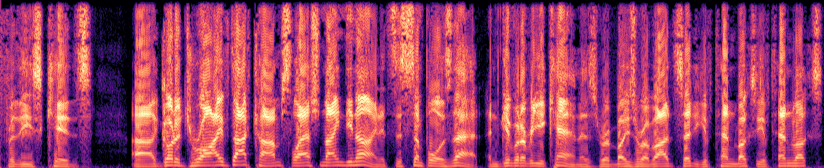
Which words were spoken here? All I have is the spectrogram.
for these kids. Uh, go to drive.com slash 99. It's as simple as that. And give whatever you can. As Rabbi Babad said, you give 10 bucks, you give 10 bucks.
